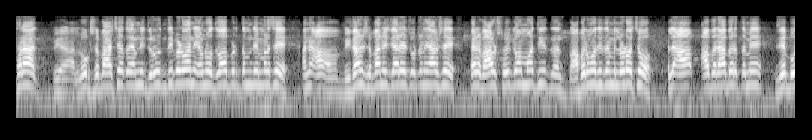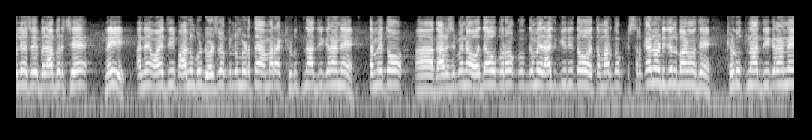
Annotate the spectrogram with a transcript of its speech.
થરાદ લોકસભા છે તો એમની જરૂર નથી પડવાની, એમનો જવાબ પણ તમને મળશે. અને વિધાનસભાની જ્યારે ચૂંટણી આવશે, ત્યારે વાવ સોયગામમાંથી ભાભરમાંથી તમે લડો છો. એટલે આ આ બરાબર તમે જે બોલ્યો છો એ બરાબર છે નહીં. અને અહીંથી પાલનપુર દોઢસો કિલોમીટર થાય અમારા ખેડૂતના દીકરાને. તમે તો ધારાસભ્યના હોદ્દા ઉપર ગમે રાજકીય તો હોય, તમારે તો સરકારનો ડીઝલ બાળો છે. ખેડૂતના દીકરાને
